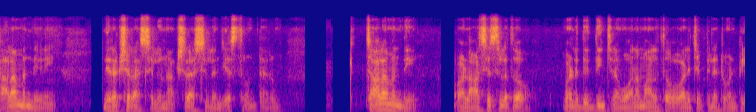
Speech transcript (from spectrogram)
చాలామందిని నిరక్షరాస్యులను అక్షరాస్యులను చేస్తూ ఉంటారు. చాలామంది వాళ్ళ ఆశీస్సులతో వాళ్ళు దిద్దించిన ఓనమాలతో వాళ్ళు చెప్పినటువంటి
